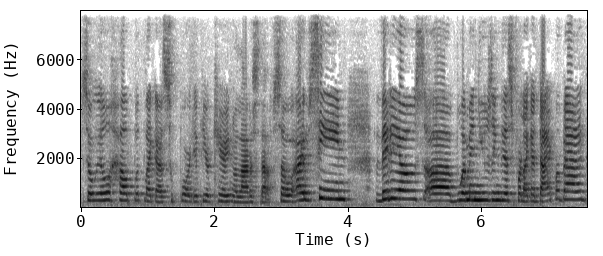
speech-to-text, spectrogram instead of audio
So it'll help with like a support if you're carrying a lot of stuff. So i've seen videos of women using this for like a diaper bag.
